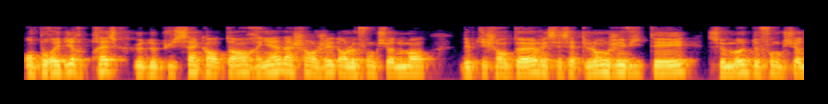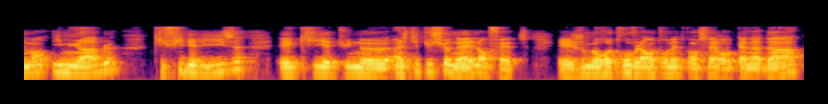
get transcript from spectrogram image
on pourrait dire presque que depuis 50 ans, rien n'a changé dans le fonctionnement des petits chanteurs et c'est cette longévité, ce mode de fonctionnement immuable qui fidélise et qui est une institutionnelle en fait. Et je me retrouve là en tournée de concert au Canada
